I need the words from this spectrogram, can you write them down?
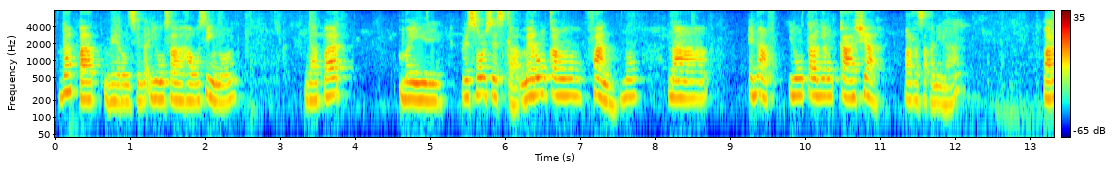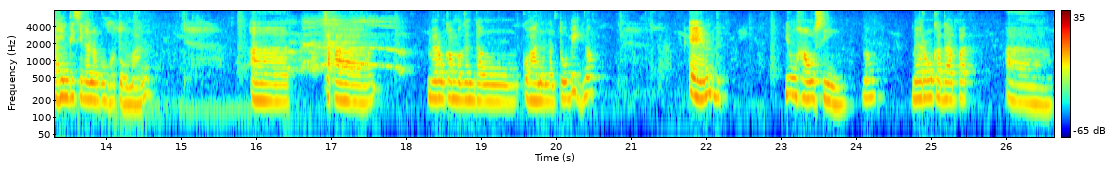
dapat meron sila yung sa housing no. Dapat may resources ka, meron kang fund no na enough, yung talagang kasya para sa kanila para hindi sila nagugutuman. At tsaka meron kang magandang kuhanan ng tubig, no? And yung housing, no? Meron ka dapat ah,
